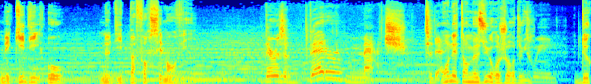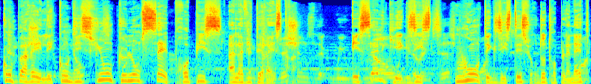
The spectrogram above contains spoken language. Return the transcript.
Mais qui dit eau ne dit pas forcément vie. On est en mesure aujourd'hui de comparer les conditions que l'on sait propices à la vie terrestre et celles qui existent ou ont existé sur d'autres planètes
